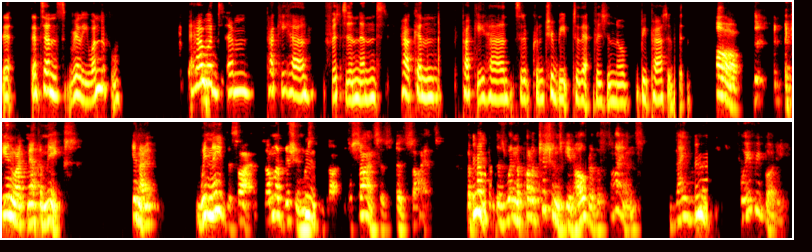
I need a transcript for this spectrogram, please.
so That sounds really wonderful. How would um, Pakeha fit in, and how can Pakeha sort of contribute to that vision or be part of it? Oh, again, like Malcolm X, you know, we need the science. I'm not wishing Mm. The science is, is science. The Mm. problem is when the politicians get hold of the science, they Mm. ruin it for everybody.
